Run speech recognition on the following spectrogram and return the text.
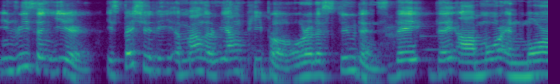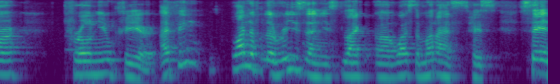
in recent year, especially among the young people or the students, they they are more and more pro-nuclear. I think one of the reasons is like uh, what Simona has, has said,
